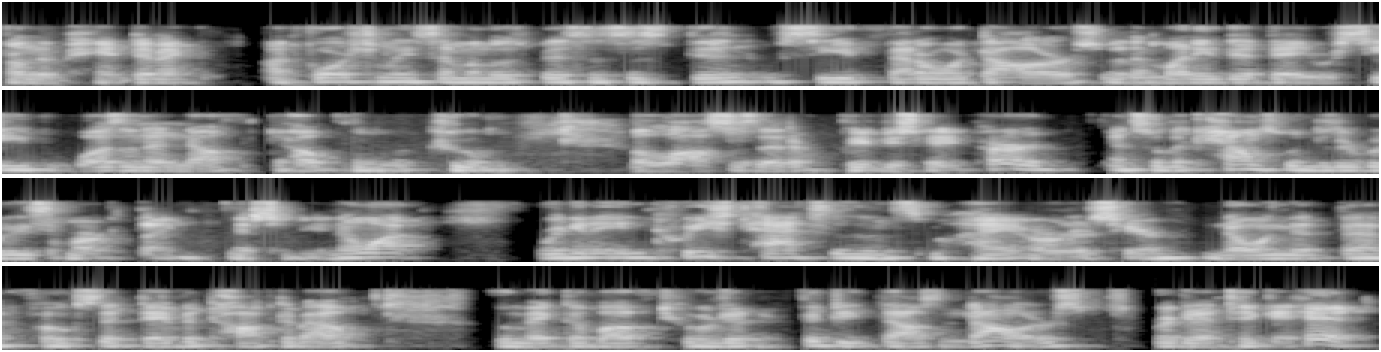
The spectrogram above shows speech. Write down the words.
from the pandemic. Unfortunately, some of those businesses didn't receive federal dollars, or the money that they received wasn't enough to help them recoup the losses that have previously occurred. And so the council did a really smart thing. They said, you know what? We're going to increase taxes on some high earners here, knowing that the folks that David talked about who make above $250,000, we're going to take a hit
